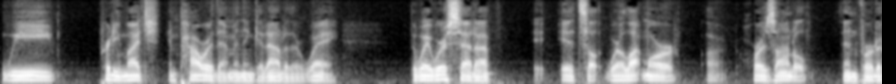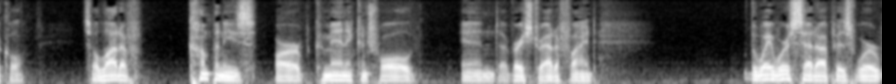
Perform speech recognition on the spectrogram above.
We pretty much empower them and then get out of their way. The way we're set up, it's a, we're a lot more uh, horizontal than vertical. So a lot of companies are command and control and uh, very stratified. The way we're set up is we're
